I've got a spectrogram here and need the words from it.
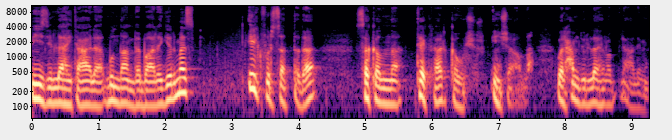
Biiznillahü Teala bundan vebale girmez. İlk fırsatta da sakalına tekrar kavuşur inşallah. Velhamdülillahi Rabbil Alemin.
